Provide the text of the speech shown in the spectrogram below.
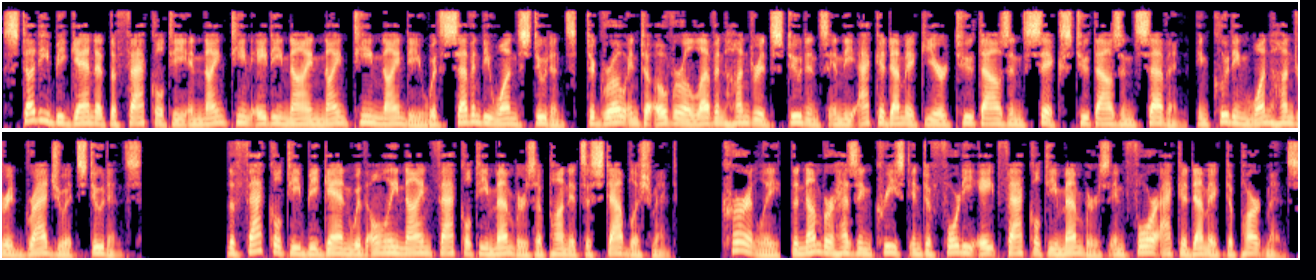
Study began at the faculty in 1989–1990 with 71 students, to grow into over 1100 students in the academic year 2006–2007, including 100 graduate students. The faculty began with only nine faculty members upon its establishment. Currently, the number has increased into 48 faculty members in four academic departments.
